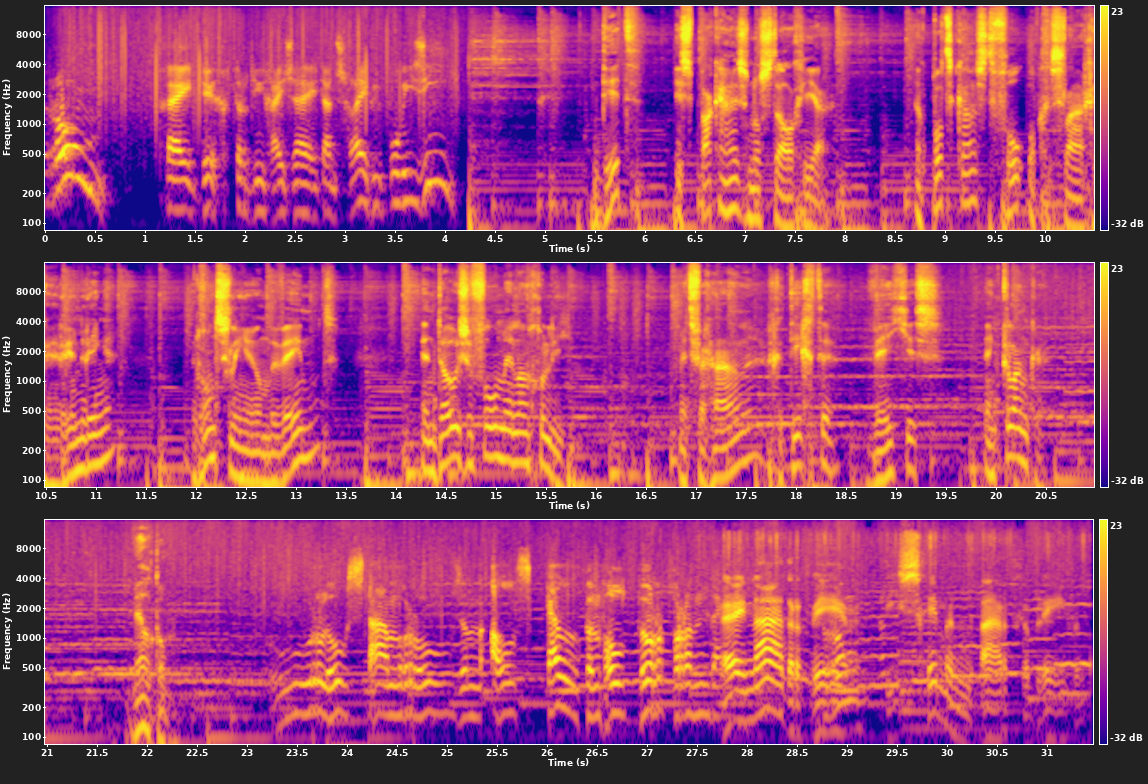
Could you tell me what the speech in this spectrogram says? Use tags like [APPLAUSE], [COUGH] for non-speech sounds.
Droom, gij dichter die gij zijt, en schrijf uw poëzie. Dit is Pakhuis Nostalgia. Een podcast vol opgeslagen herinneringen, rondslingerende weemoed en dozen vol melancholie. Met verhalen, gedichten, weetjes en klanken. Welkom. Oerloos staan rozen als kelken vol purperen wijn. Hij nadert weer, die schimmenvaart gebleven.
